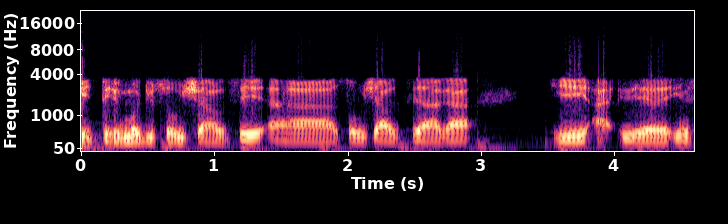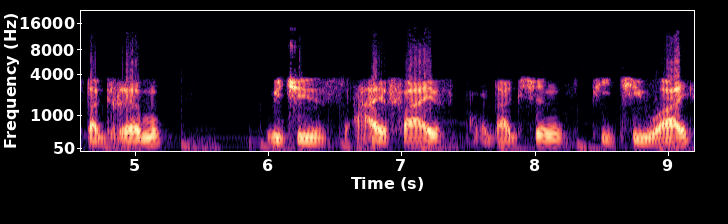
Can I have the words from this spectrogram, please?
ke teng mo di-socials uh, socials yaka ke uh, instagram which is high five productions pty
